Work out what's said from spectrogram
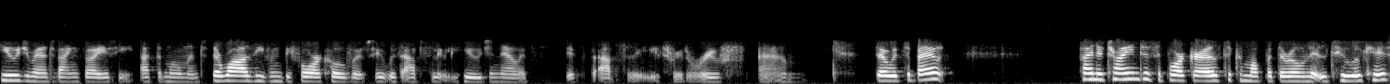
huge amount of anxiety at the moment. There was even before COVID. It was absolutely huge, and now it's it's absolutely through the roof. Um, so it's about kind of trying to support girls to come up with their own little toolkit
